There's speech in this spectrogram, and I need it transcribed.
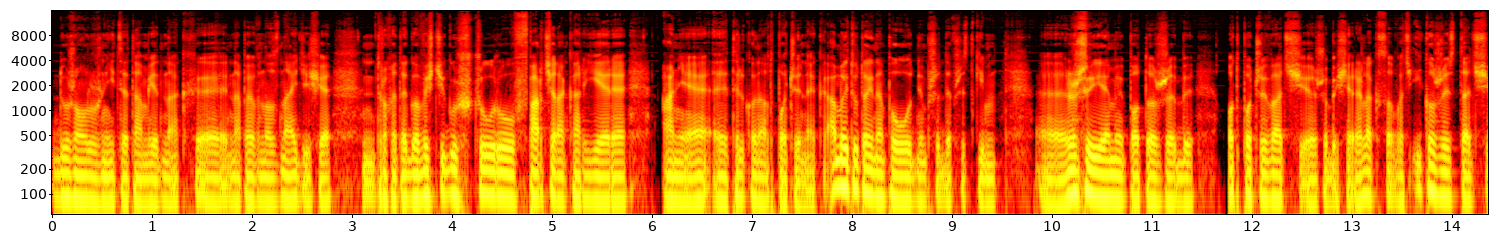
dużą różnicę. Tam jednak e, na pewno znajdzie się trochę tego wyścigu szczurów, parcia na karierę, a nie e, tylko na odpoczynek. A my tutaj na południu przede wszystkim e, żyjemy po to, żeby odpoczywać, żeby się relaksować i korzystać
